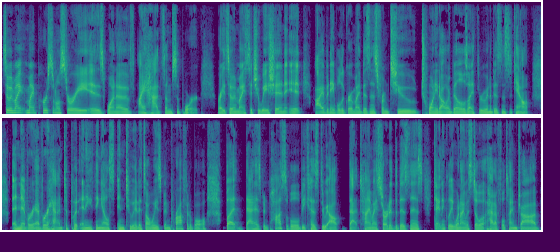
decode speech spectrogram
So in my my personal story is one of I had some support, right? So in my situation, it I've been able to grow my business from two $20 bills I threw in a business account and never ever had to put anything else into it. It's always been profitable. But that has been possible because throughout that time I started the business, technically when I was still had a full-time job,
